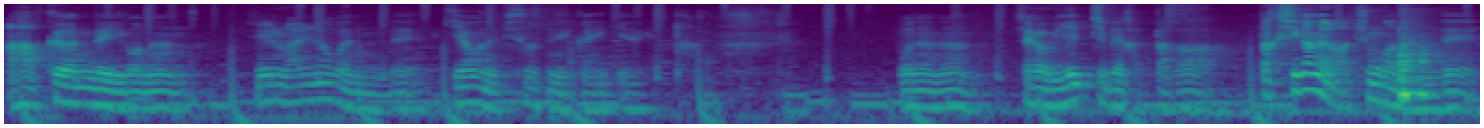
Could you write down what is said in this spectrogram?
아 근데 이거는 비밀로 하려고 했는데 귀여운 에피소드니까 얘기해야겠다 뭐냐면 제가 위에 집에 갔다가 딱 시간을 맞춘 건 아닌데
